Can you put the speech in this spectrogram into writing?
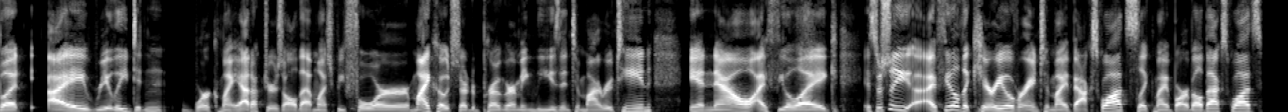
But I really didn't work my adductors all that much before my coach started programming these into my routine. And now I feel like, especially, I feel the carryover into my back squats, like my barbell back squats.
